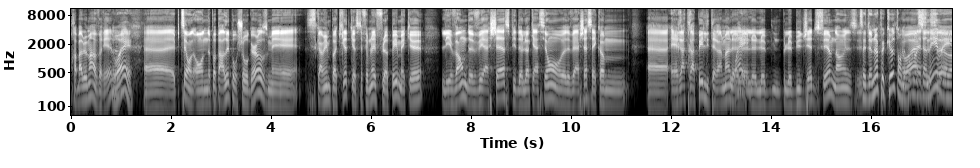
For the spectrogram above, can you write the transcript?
probablement vrai. Là. Ouais. Euh, Puis, tu sais, on n'a pas parlé pour Showgirls, mais c'est quand même hypocrite que ce film-là est floppé, mais que les ventes de VHS puis de location de VHS est comme. Euh, est rattrapé littéralement le, Ouais. le, le- le- le budget du film. Donc, c'est- devenu un peu culte, on n'a pas mentionné, ça, mais euh,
